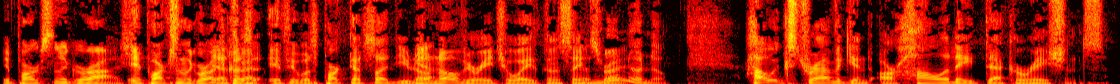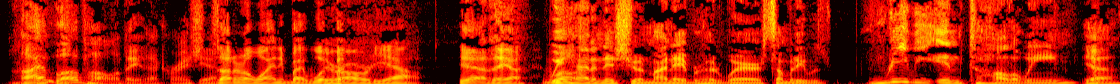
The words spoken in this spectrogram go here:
it parks in the garage. It parks in the garage because right. if it was parked outside, you don't Yeah. know if your HOA is going to say That's no, right. no, no. How extravagant are holiday decorations? I love holiday decorations. Yeah. I don't know why anybody would. They're but already out. yeah, they are. We Well, had an issue in my neighborhood where somebody was really into Halloween. Yeah.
